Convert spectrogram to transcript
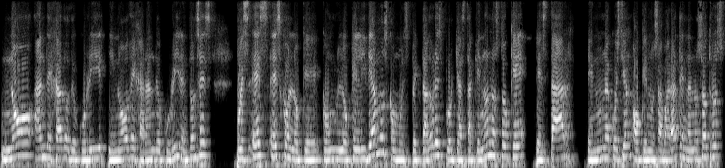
no han dejado de ocurrir y no dejarán de ocurrir. Entonces, pues es, es con lo que, con lo que lidiamos como espectadores, porque hasta que no nos toque estar en una cuestión o que nos abaraten a nosotros,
